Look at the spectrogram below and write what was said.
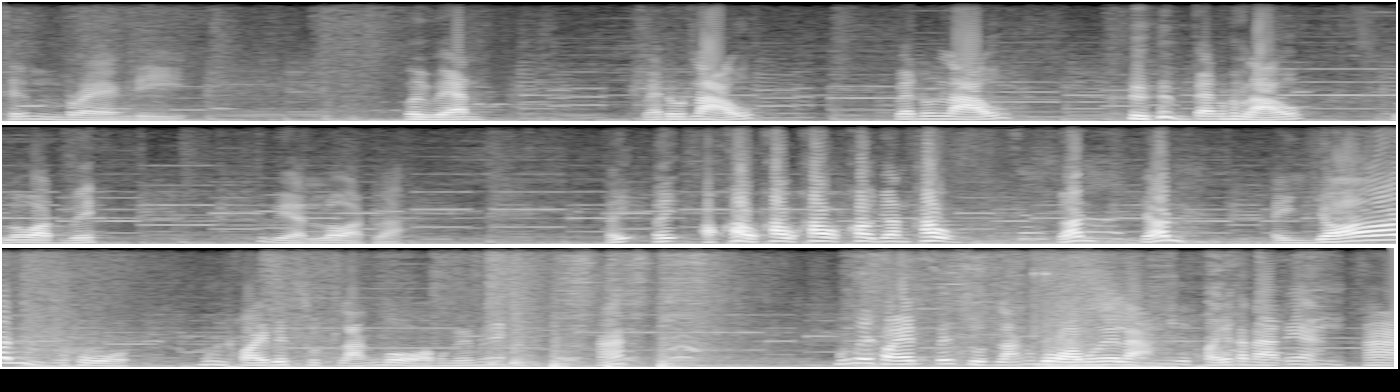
เส้นมันแรงดีเฮ้ยแวนแวนโดนเหลาแวนโดนเหลาแวนโดนเหลารอดเว้ยแวนรอดว่ะเฮ้ยเฮ้ยเอาเข้าเข้าเข้าเข้าย้อนเข้าย้อนย้อนไอ้ย้อนโอ้โหมึงถอยไปสุดหลังบ่อมึงเลยไหมเนี่ยฮะ มึงไม่ถอยไปสุดหลังบ่อมึงเลยล่ะมึงถอยขนาดเนี้ยอ่า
